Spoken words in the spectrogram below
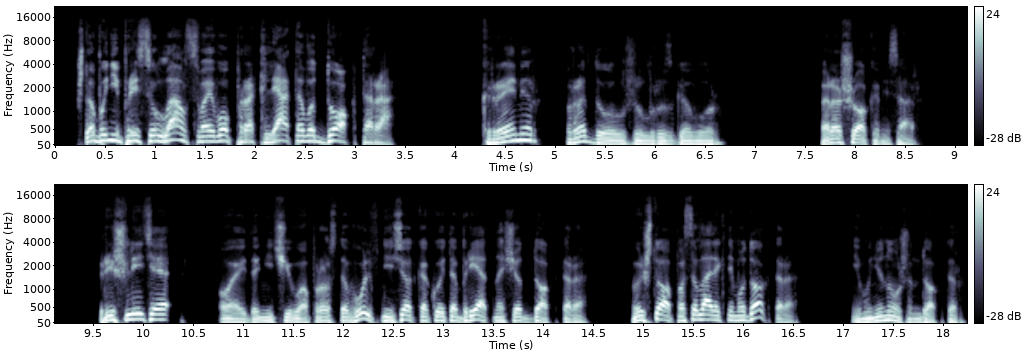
— чтобы не присылал своего проклятого доктора!» Кремер продолжил разговор. «Хорошо, комиссар. Пришлите... Ой, да ничего, просто Вульф несет какой-то бред насчет доктора. Вы что, посылали к нему доктора? Ему не нужен доктор,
